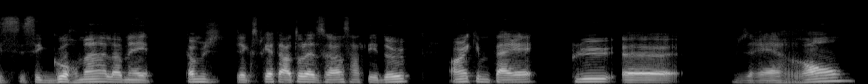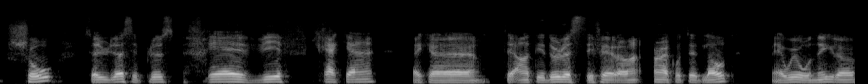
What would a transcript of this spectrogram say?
c'est gourmand, là, mais comme j'expliquais tantôt la différence entre les deux, un qui me paraît plus, euh, je dirais, rond, chaud. Celui-là, c'est plus frais, vif, craquant. Fait que, entre les deux, là, c'était fait vraiment un à côté de l'autre. Mais oui, au nez, là,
